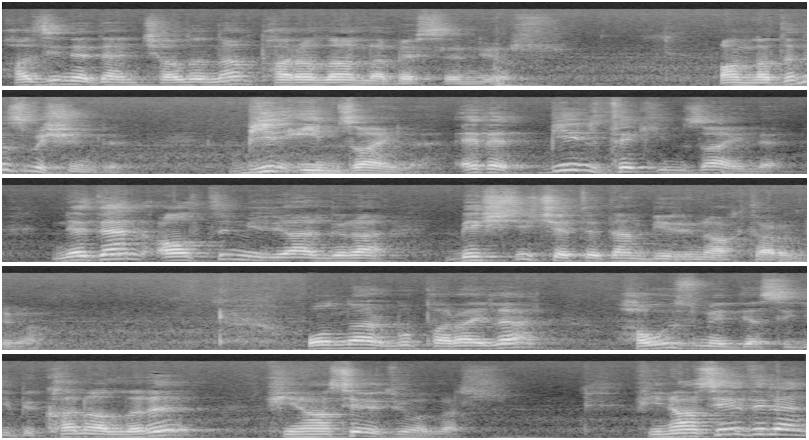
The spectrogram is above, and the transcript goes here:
hazineden çalınan paralarla besleniyor. Anladınız mı şimdi? Bir imza ile, evet bir tek imza ile neden 6 milyar lira beşli çeteden birine aktarılıyor? Onlar bu parayla havuz medyası gibi kanalları finanse ediyorlar. Finanse edilen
